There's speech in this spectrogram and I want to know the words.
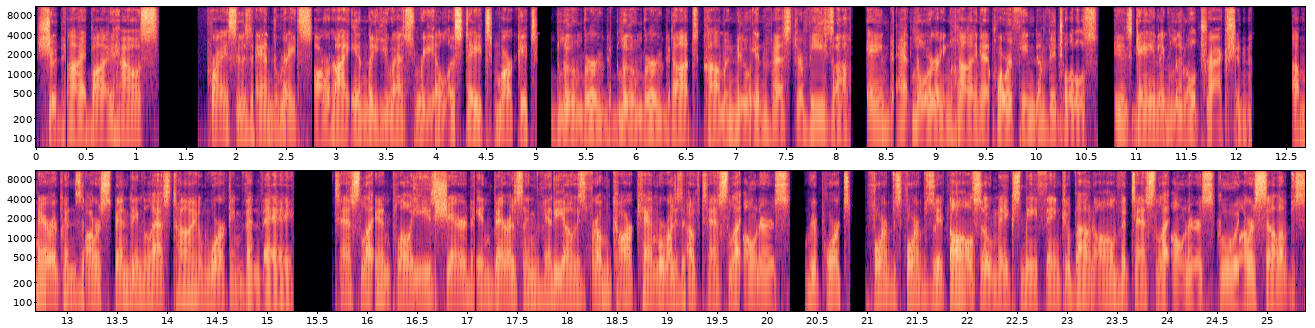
Should I Buy House? Prices and rates are high in the U.S. real estate market. Bloomberg Bloomberg.com A new investor visa, aimed at luring high net worth individuals, is gaining little traction. Americans are spending less time working than they. Tesla employees shared embarrassing videos from car cameras of Tesla owners. Report Forbes Forbes It also makes me think about all the Tesla owners who are celebs,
